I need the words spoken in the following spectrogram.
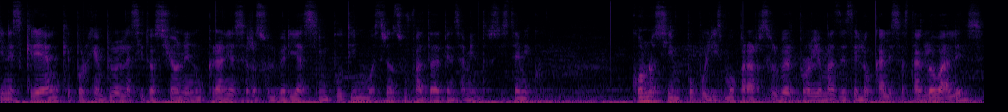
Quienes crean que, por ejemplo, la situación en Ucrania se resolvería sin Putin muestran su falta de pensamiento sistémico. Con o sin populismo, para resolver problemas desde locales hasta globales,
